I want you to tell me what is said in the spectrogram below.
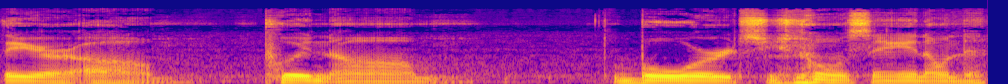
they're um, putting um boards, you know what I'm saying, on the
